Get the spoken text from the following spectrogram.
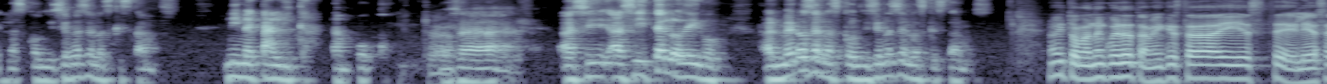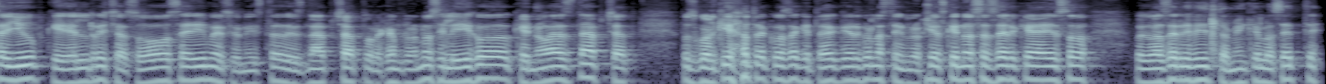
en las condiciones en las que estamos ni metálica tampoco. O sea, así, así te lo digo, al menos en las condiciones en las que estamos. No, y tomando en cuenta también que estaba ahí este Elías Ayub, que él rechazó ser inversionista de Snapchat, por ejemplo, ¿no? Si le dijo que no a Snapchat, pues cualquier otra cosa que tenga que ver con las tecnologías que no se acerque a eso, pues va a ser difícil también que lo acepte.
